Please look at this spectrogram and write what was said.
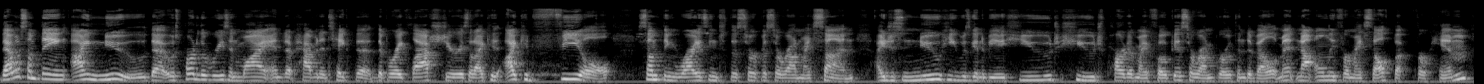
that was something I knew that was part of the reason why I ended up having to take the, the break last year is that I could I could feel something rising to the surface around my son. I just knew he was going to be a huge, huge part of my focus around growth and development, not only for myself, but for him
